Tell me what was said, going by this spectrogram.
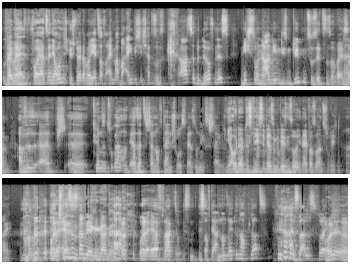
Weil man, vorher hat es einen ja auch nicht gestört, aber jetzt auf einmal, aber eigentlich, ich hatte so das krasse Bedürfnis, nicht so nah neben diesem Typen zu sitzen, so weißt Ja. du? Aber das ist, äh, äh, Türen sind Zugang und er setzt sich dann auf deinen Schoß, wäre so nächste Steigerung. Ja, oder das nächste wäre so gewesen, so ihn einfach so anzusprechen. Hi. Oder Spätestens dann wäre er gegangen. Oder er fragt so, ist, ist auf der anderen Seite noch Platz? ja, ist alles frei. Oder, ja,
